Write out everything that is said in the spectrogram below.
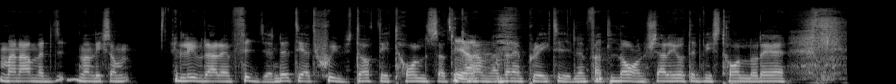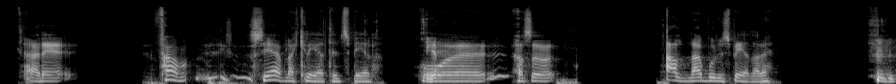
man använder, man liksom lurar en fiende till att skjuta åt ditt håll så att du ja. kan använda den projektilen för att launcha dig åt ett visst håll. Och det är, ja, det fan, så jävla kreativt spel. Och. Eh, alltså, alla borde spela det.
